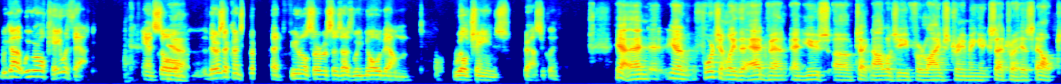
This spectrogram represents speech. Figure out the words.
we got we were okay with that." And so yeah. there's a concern that funeral services, as we know them, will change drastically. Yeah, and uh, you know, fortunately, the advent and use of technology for live streaming, et cetera, has helped.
